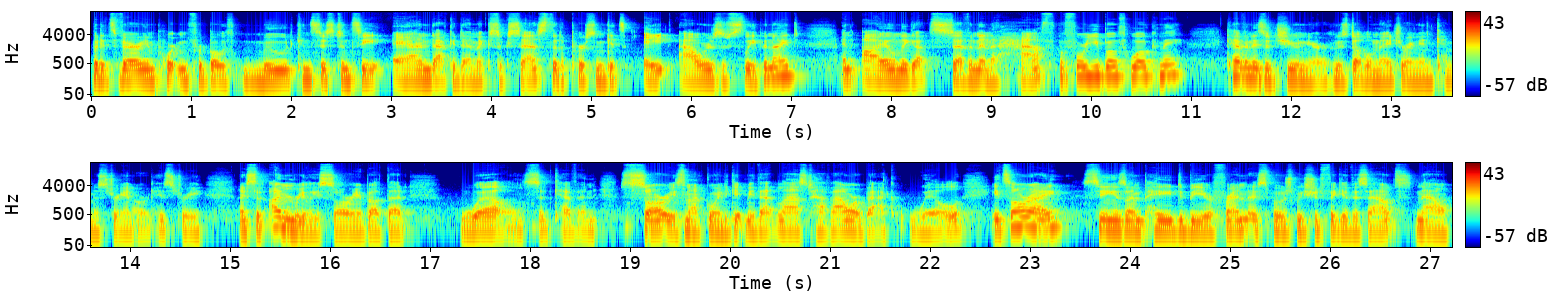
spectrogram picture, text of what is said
but it's very important for both mood consistency and academic success that a person gets eight hours of sleep a night, and I only got seven and a half before you both woke me. Kevin is a junior who's double majoring in chemistry and art history. I said, I'm really sorry about that. Well, said Kevin, sorry's not going to get me that last half hour back, Will. It's all right. Seeing as I'm paid to be your friend, I suppose we should figure this out. Now,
